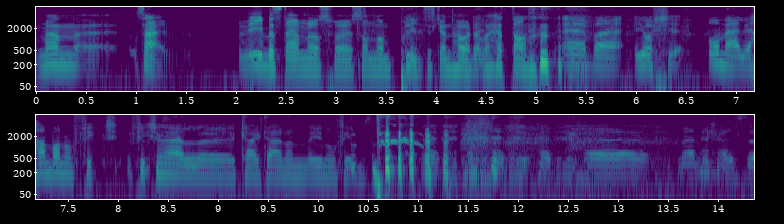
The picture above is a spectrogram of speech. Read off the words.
men eh, så här. Vi bestämmer oss för som de politiska nördar, vad hette han? Eh, George O'Malley, han var någon fik fiktionell eh, karaktär i någon film. Men hur som helst. eh,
